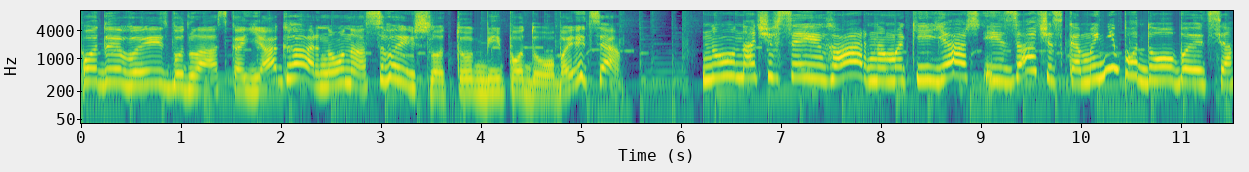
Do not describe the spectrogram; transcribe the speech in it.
Подивись, будь ласка, як гарно у нас вийшло. Тобі подобається? Ну, наче все і гарно, макіяж і зачіска мені подобаються,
